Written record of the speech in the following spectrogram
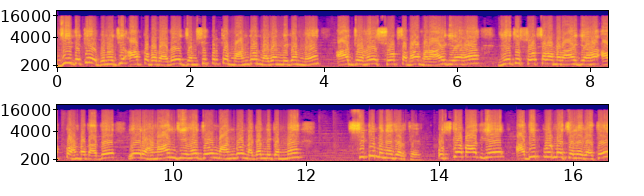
जी, देखिए, विनोद जी आपको बता दें, जमशेदपुर के मांगो नगर निगम में आज जो है शोक सभा मनाया गया है। ये जो शोक सभा मनाया गया है, आपको हम बता दें, ये रहमान जी है जो मांगो नगर निगम में सिटी मैनेजर थे। उसके बाद ये आदिपुर में चले गए थे,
